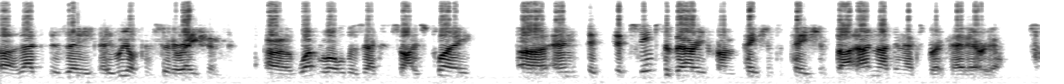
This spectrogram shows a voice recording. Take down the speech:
uh, that is a, a real consideration. Uh, what role does exercise play? Uh, and it, it seems to vary from patient to patient. But I'm not an expert in that area, so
